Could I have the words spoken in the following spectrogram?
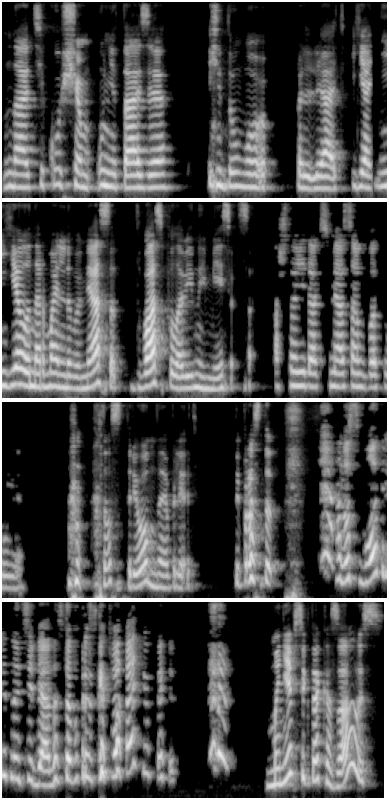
на текущем унитазе и думаю, блядь, я не ела нормального мяса два с половиной месяца. А что не так с мясом в Батуми? Оно стрёмное, блядь. Ты просто... Оно смотрит на тебя, оно с тобой разговаривает. Мне всегда казалось,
